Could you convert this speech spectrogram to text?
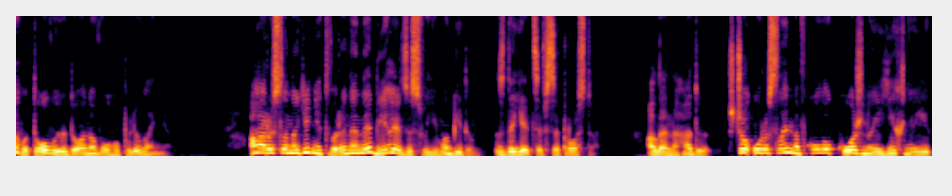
і готовою до нового полювання. А рослиноїдні тварини не бігають за своїм обідом. Здається, все просто. Але нагадую, що у рослин навколо кожної їхньої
